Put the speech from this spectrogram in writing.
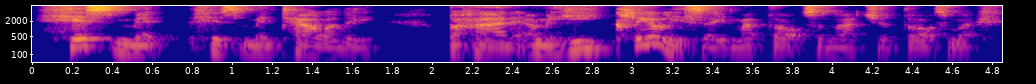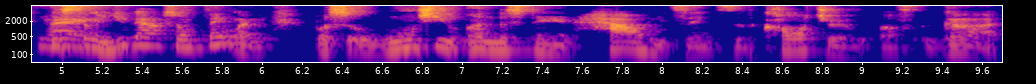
his men- his mentality behind it. I mean, he clearly say, "My thoughts are not your thoughts." My, he's Right. saying you guys don't think like me. But so once you understand how he thinks, the culture of, of God,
